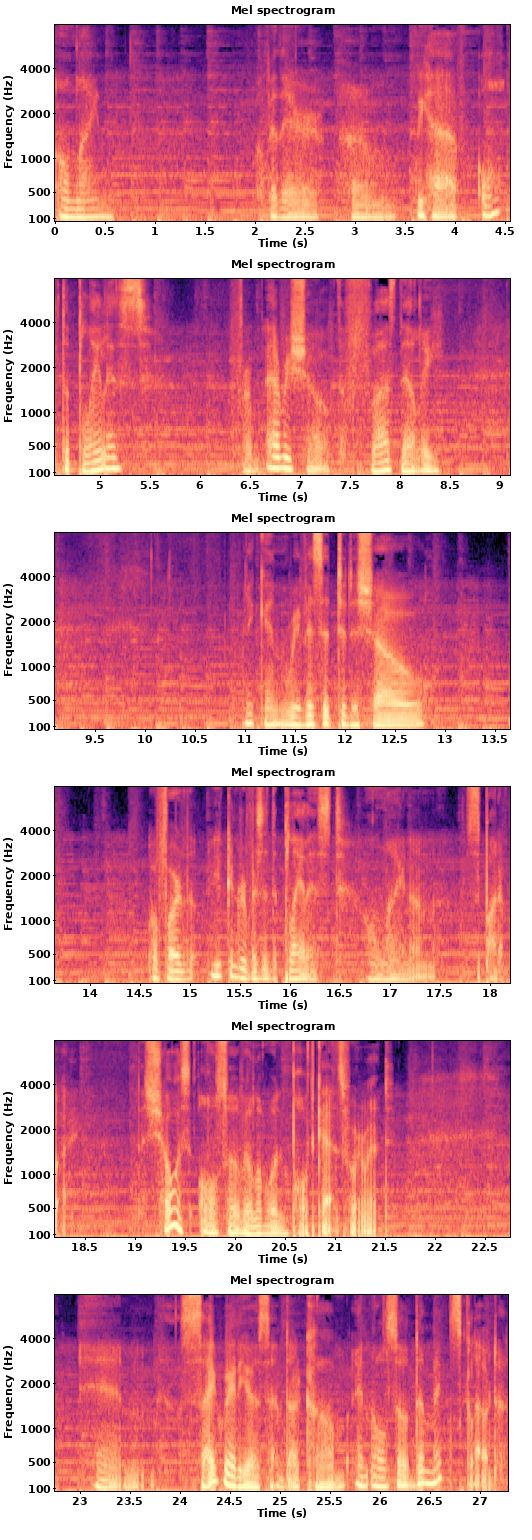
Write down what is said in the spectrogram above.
online over there. Um, we have all the playlists from every show of the Fuzz Deli. You can revisit to the show or for the, you can revisit the playlist online on Spotify. The show is also available in podcast format and psychradiosf.com and also the Mixcloud.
